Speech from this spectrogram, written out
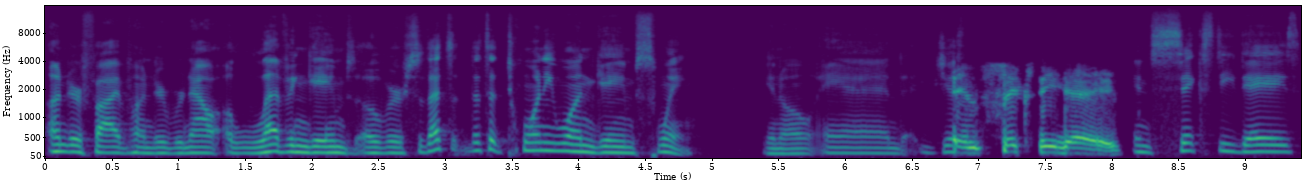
under 500. We're now 11 games over. So that's that's a 21 game swing, you know, and just in 60 days. In 60 days.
